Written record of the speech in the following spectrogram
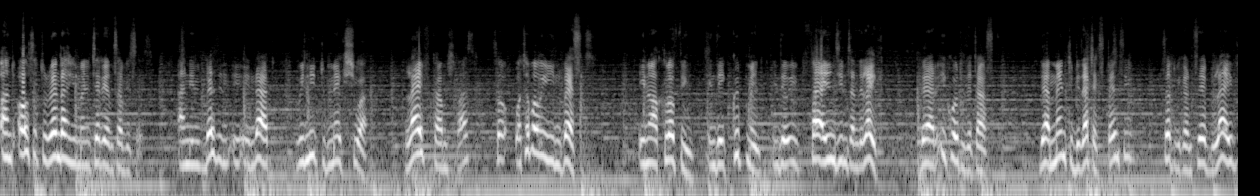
and also to render humanitarian services. And in, in, in that, we need to make sure life comes first. So, whatever we invest in our clothing, in the equipment, in the fire engines and the like, they are equal to the task. They are meant to be that expensive so that we can save lives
